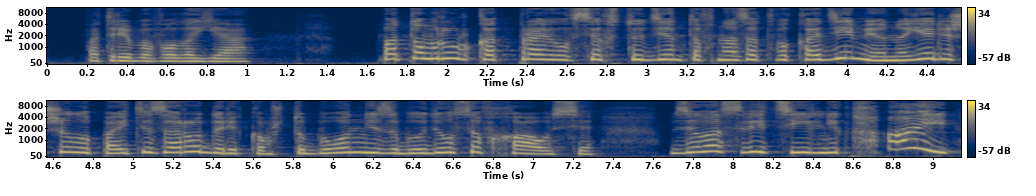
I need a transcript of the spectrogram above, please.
— потребовала я. Потом Рурк отправил всех студентов назад в академию, но я решила пойти за Родериком, чтобы он не заблудился в хаосе. Взяла светильник. «Ай!»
